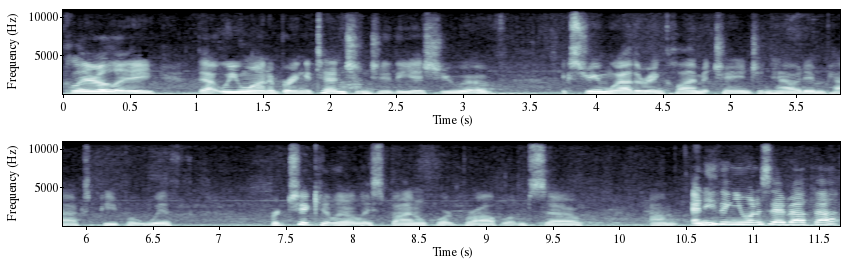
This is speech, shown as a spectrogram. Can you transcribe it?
clearly that we want to bring attention to the issue of extreme weather and climate change and how it impacts people with particularly spinal cord problems. So um, anything you want to say about that?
